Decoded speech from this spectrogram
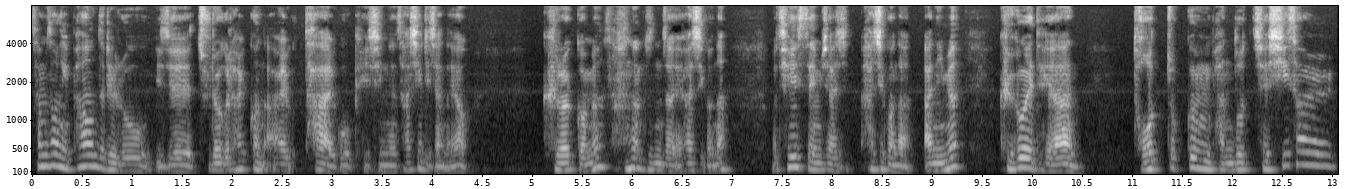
삼성이 파운드리로 이제 주력을 할 건 다 알고 계시는 사실이잖아요. 그럴 거면 삼성전자에 하시거나 뭐 TSMC 하시거나 아니면 그거에 대한 더 조금 반도체 시설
